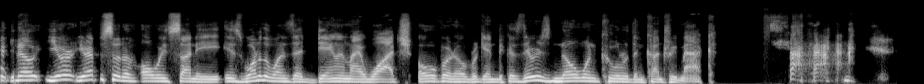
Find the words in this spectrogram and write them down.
you know, your your episode of Always Sunny is one of the ones that Dan and I watch over and over again because there is no one cooler than Country Mac.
